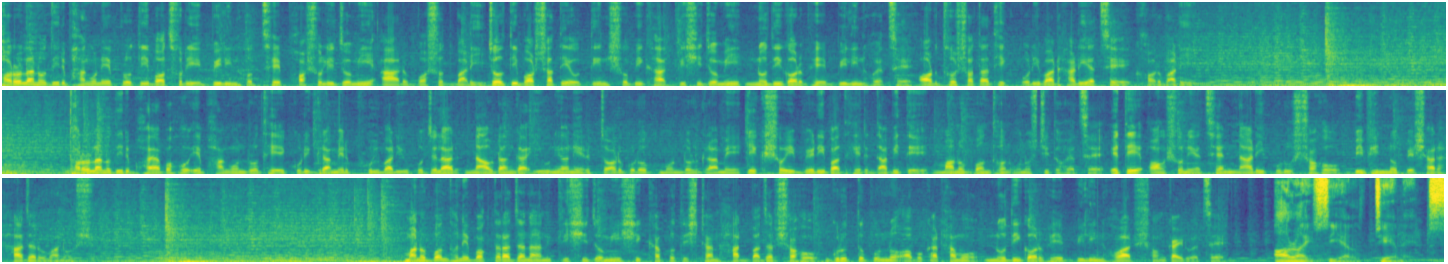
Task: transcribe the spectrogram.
ধরলা নদীর ভাঙনে প্রতি বছরই বিলীন হচ্ছে ফসলি জমি আর বসত বাড়ি। চলতি বর্ষাতেও তিনশো বিঘা কৃষি জমি নদীগর্ভে বিলীন হয়েছে। অর্ধ শতাধিক পরিবার হারিয়েছে ঘরবাড়ি। ধরলা নদীর ভয়াবহ এ ভাঙন রোধে কুড়িগ্রামের ফুলবাড়ি উপজেলার নাওডাঙ্গা ইউনিয়নের চরগোরক মণ্ডল গ্রামে টেকসই বেড়িবাঁধের দাবিতে মানববন্ধন অনুষ্ঠিত হয়েছে। এতে অংশ নিয়েছেন নারী পুরুষ সহ বিভিন্ন পেশার হাজারো মানুষ। মানববন্ধনে বক্তারা জানান, কৃষি জমি, শিক্ষা প্রতিষ্ঠান, হাটবাজার সহ গুরুত্বপূর্ণ অবকাঠামো নদীগর্ভে বিলীন হওয়ার শঙ্কায় রয়েছে। আরআইসিএল টিএমএক্স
